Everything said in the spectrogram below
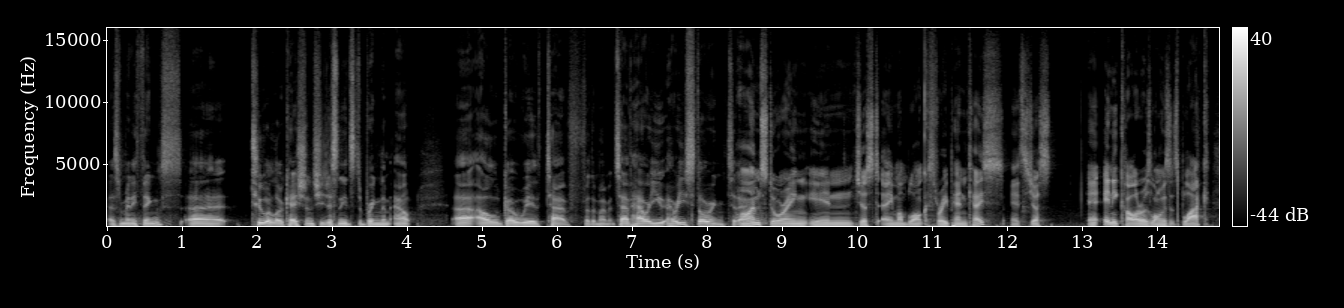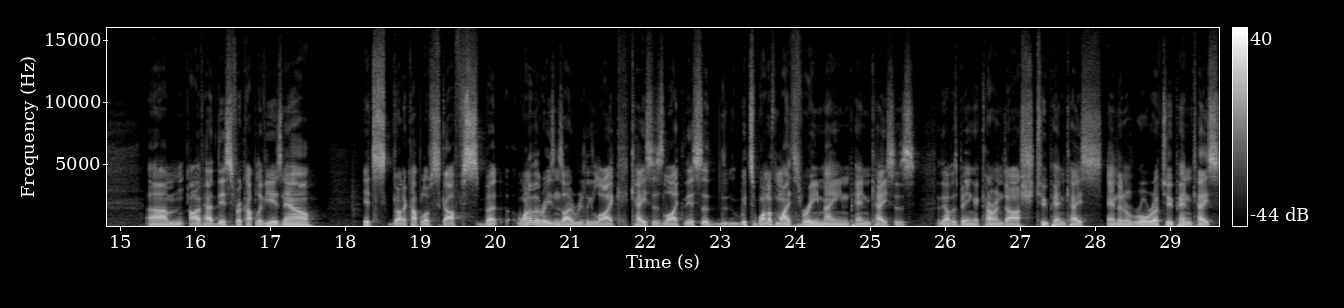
as many things uh, to a location. She just needs to bring them out. Uh, I'll go with Tav for the moment. Tav, how are you? How are you storing today? I'm storing in just a Montblanc three pen case. It's just a- any color as long as it's black. Um, I've had this for a couple of years now. It's got a couple of scuffs, but one of the reasons I really like cases like this, uh, it's one of my three main pen cases. The others being a Caran d'Ache two pen case and an Aurora two pen case.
